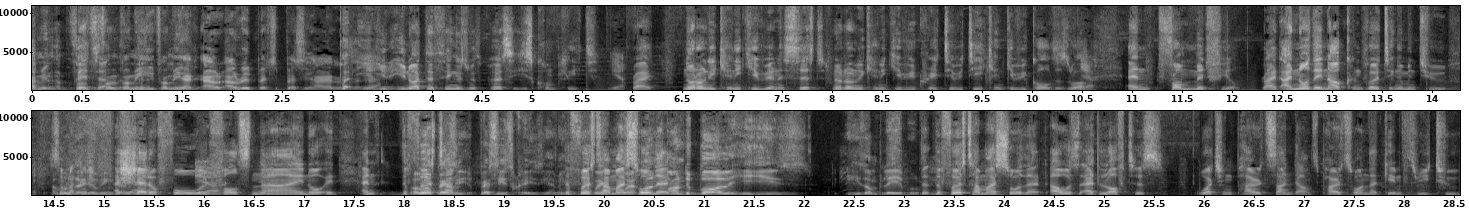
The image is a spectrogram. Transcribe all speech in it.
I mean, uh, for, better. for, for me, for me, I, I'll, I'll rate Percy, Percy higher than But that. you, you know what the thing is with Percy? He's complete. Yeah. Right? Not only can he give you an assist, not only can he give you creativity, he can give you goals as well. Yeah. And from midfield, right? I know they're now converting him into some like like a, a a shadow forward, Yeah. false nine, or and, and the Well, first Percy, time. Percy is crazy. I mean, The first time I saw on, that- on the ball, he is he's unplayable. The, the first time I saw that, I was at Loftus watching Pirates Sundowns. Pirates won that game 3 2.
